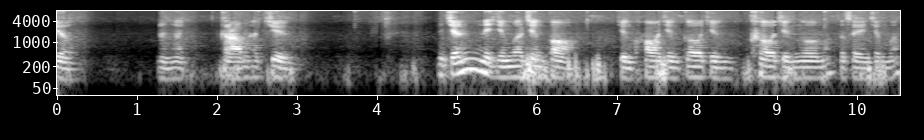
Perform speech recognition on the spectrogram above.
ជើងហ្នឹងហើយក្រោមហើយជើងអញ្ចឹងនេះយើងមើលជើងកជើងខជើងកជើងខជើងងមកសរសេរអញ្ចឹងមក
